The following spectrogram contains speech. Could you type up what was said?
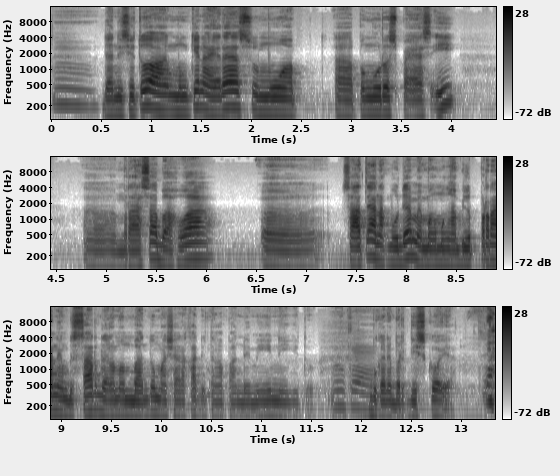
Hmm. Dan di situ uh, mungkin akhirnya semua uh, pengurus PSI uh, merasa bahwa uh, saatnya anak muda memang mengambil peran yang besar dalam membantu masyarakat di tengah pandemi ini gitu. Oke. Bukannya berdisco ya.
